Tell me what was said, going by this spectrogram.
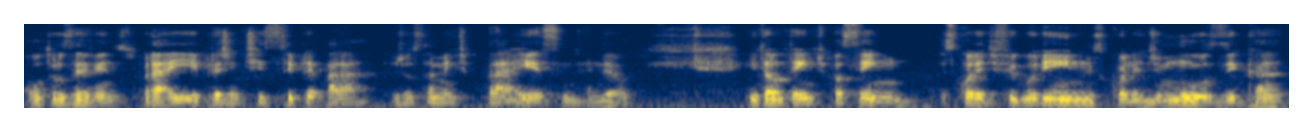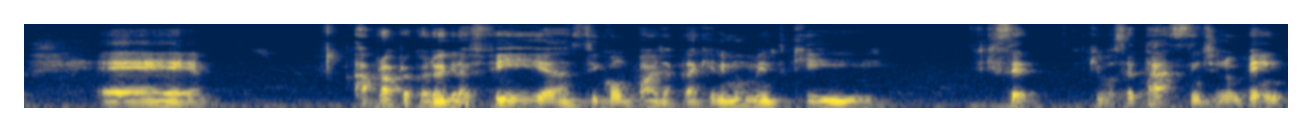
outros eventos para ir pra gente se preparar justamente para esse, entendeu? Então tem tipo assim, escolha de figurino, escolha de música, é, a própria coreografia se comporta para aquele momento que que você que você tá se sentindo bem.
